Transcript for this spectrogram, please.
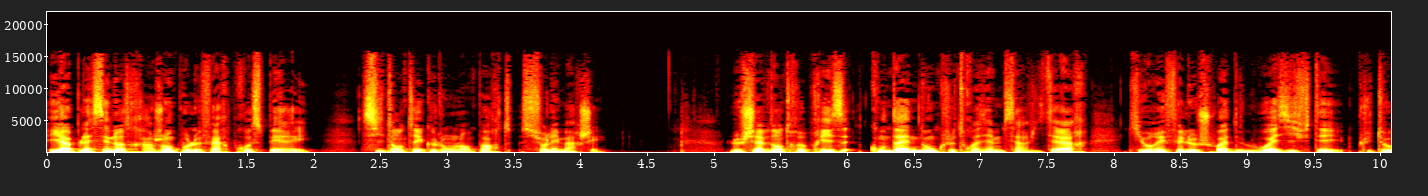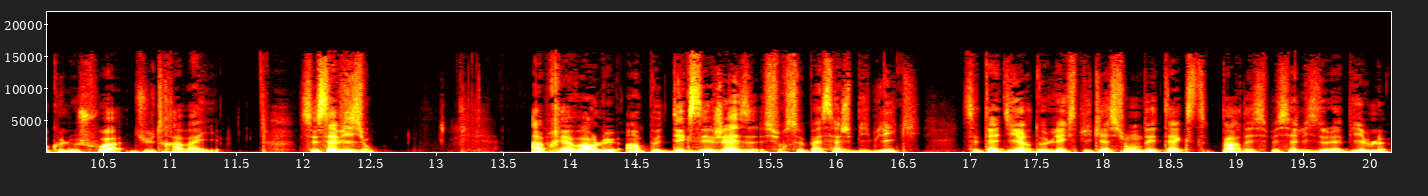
et à placer notre argent pour le faire prospérer, si tant est que l'on l'emporte sur les marchés. Le chef d'entreprise condamne donc le troisième serviteur, qui aurait fait le choix de l'oisiveté plutôt que le choix du travail. C'est sa vision. Après avoir lu un peu d'exégèse sur ce passage biblique, c'est-à-dire de l'explication des textes par des spécialistes de la Bible,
